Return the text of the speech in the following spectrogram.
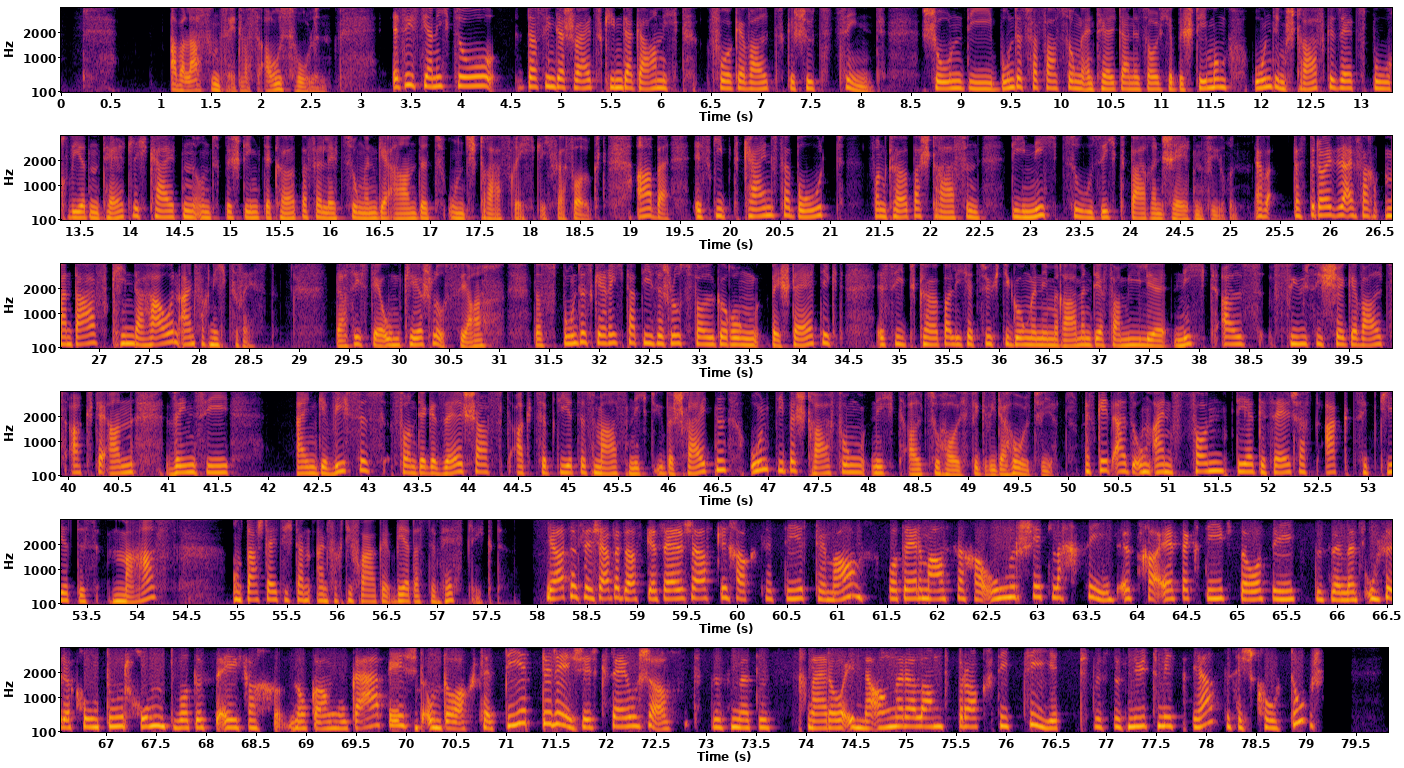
Aber lass uns etwas ausholen. Es ist ja nicht so, dass in der Schweiz Kinder gar nicht vor Gewalt geschützt sind. Schon die Bundesverfassung enthält eine solche Bestimmung und im Strafgesetzbuch werden Tätlichkeiten und bestimmte Körperverletzungen geahndet und strafrechtlich verfolgt. Aber es gibt kein Verbot von Körperstrafen, die nicht zu sichtbaren Schäden führen. Aber das bedeutet einfach, man darf Kinder hauen, einfach nicht zu fest. Das ist der Umkehrschluss, ja. Das Bundesgericht hat diese Schlussfolgerung bestätigt. Es sieht körperliche Züchtigungen im Rahmen der Familie nicht als physische Gewaltakte an, wenn sie ein gewisses von der Gesellschaft akzeptiertes Maß nicht überschreiten und die Bestrafung nicht allzu häufig wiederholt wird. Es geht also um ein von der Gesellschaft akzeptiertes Maß. Und da stellt sich dann einfach die Frage, wer das denn festlegt. Ja, das ist eben das gesellschaftlich akzeptierte Maß, das dermaßen unterschiedlich sein kann. Es kann effektiv so sein, dass wenn man aus einer Kultur kommt, wo das einfach noch gang und gäbe ist und auch akzeptierter ist in der Gesellschaft, dass man das dann auch in einem anderen Land praktiziert. Dass das nicht mit, ja, das ist Kultur.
